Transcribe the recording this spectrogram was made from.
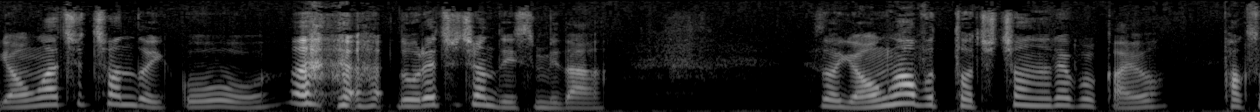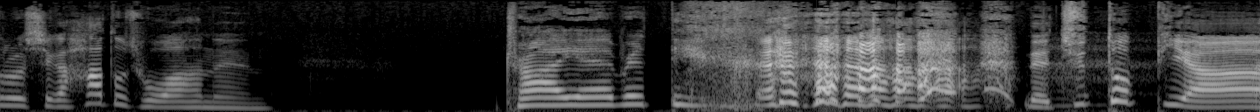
영화 추천도 있고 노래 추천도 있습니다. 그래서 영화부터 추천을 해볼까요? 박솔로 씨가 하도 좋아하는 Try everything. 네 주토피아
